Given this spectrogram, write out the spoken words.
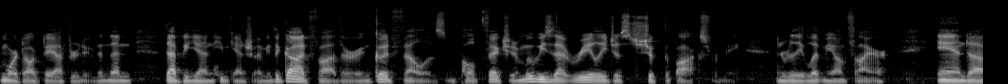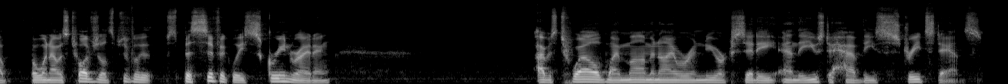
more Dog Day Afternoon. And then that began he began showing me The Godfather and Goodfellas and Pulp Fiction and movies that really just shook the box for me and really lit me on fire. And uh, but when I was 12 years old specifically specifically screenwriting I was 12 my mom and I were in New York City and they used to have these street stands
